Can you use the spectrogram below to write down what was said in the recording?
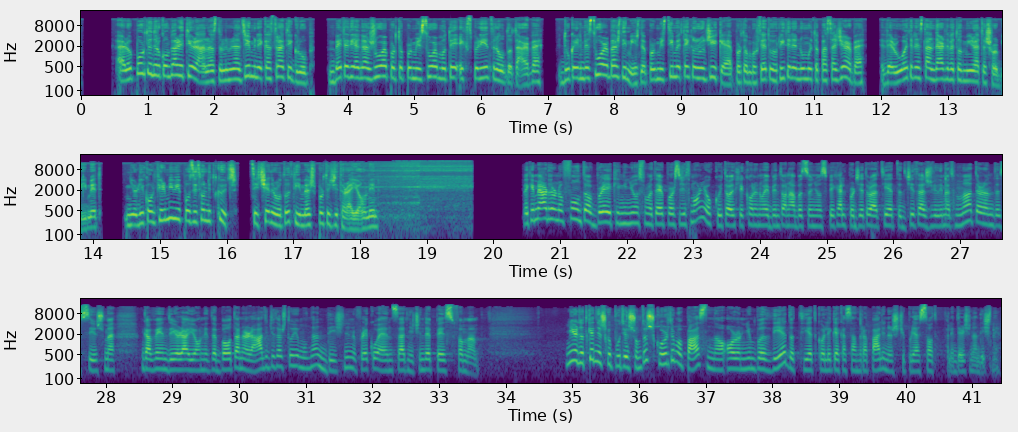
Aeroporti Ndërkombëtar i Tiranës nën menaxhimin e Kastrati Group mbetet i angazhuar për të përmirësuar më tej eksperiencën e udhëtarëve, duke investuar vazhdimisht në përmirësime teknologjike për të mbështetur rritjen e numrit të pasagjerëve dhe ruajtjen e standardeve të mira të shërbimit. Një rikonfirmim i pozicionit kyç si qendër udhëtimesh për të gjithë rajonin. Dhe kemi ardhur në fund të Breaking News për më tepër si gjithmonë ju kujtoj të klikoni në webin tonë abcnews.al për të gjetur atje të gjitha zhvillimet më të rëndësishme nga vendi, rajoni dhe bota në radio, gjithashtu ju mund të na ndiqni në frekuencat 105 FM. Mirë, do të ketë një shkëputje shumë të shkurtër më pas në orën 11 do të jetë kolega Kasandra Pali në Shqipëria sot. Faleminderit që na ndiqni.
